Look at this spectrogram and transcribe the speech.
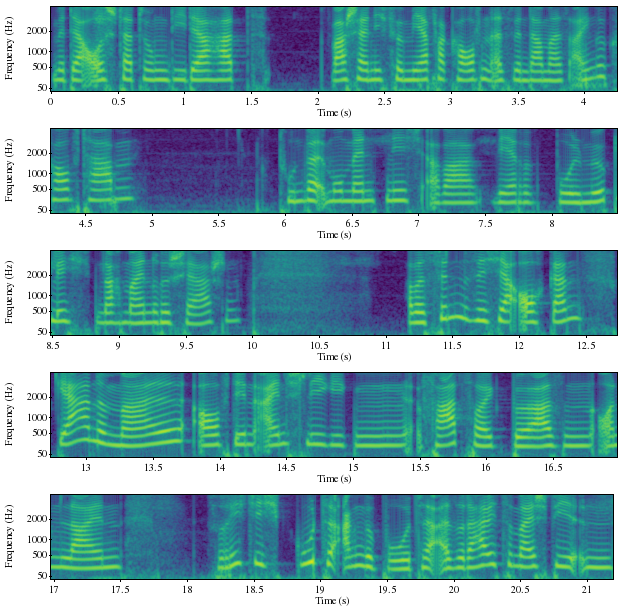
mit der Ausstattung, die der hat, wahrscheinlich für mehr verkaufen, als wir ihn damals eingekauft haben. Tun wir im Moment nicht, aber wäre wohl möglich nach meinen Recherchen. Aber es finden sich ja auch ganz gerne mal auf den einschlägigen Fahrzeugbörsen online so richtig gute Angebote. Also da habe ich zum Beispiel ein,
